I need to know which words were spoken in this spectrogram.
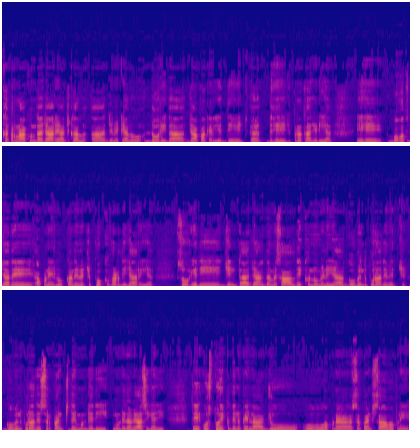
ਖਤਰਨਾਕ ਹੁੰਦਾ ਜਾ ਰਿਹਾ ਅੱਜ ਕੱਲ ਜਿਵੇਂ ਕਹਿ ਲਓ ਡੋਰੀ ਦਾ ਜਾਂ ਆਪਾਂ ਕਹਿ ਲਈਏ ਦੇਜ ਅ, ਦਹੇਜ ਪ੍ਰਥਾ ਜਿਹੜੀ ਆ ਇਹ ਬਹੁਤ ਜ਼ਿਆਦਾ ਆਪਣੇ ਲੋਕਾਂ ਦੇ ਵਿੱਚ ਭੁੱਖ ਫੜਦੀ ਜਾ ਰਹੀ ਆ। ਸੋ ਇਹਦੀ ਜਿੰਦਾ ਜਾਗਦਾ ਮਿਸਾਲ ਦੇਖਣ ਨੂੰ ਮਿਲੀ ਆ ਗੋਬਿੰਦਪੁਰਾ ਦੇ ਵਿੱਚ। ਗੋਬਿੰਦਪੁਰਾ ਦੇ ਸਰਪੰਚ ਦੇ ਮੁੰਡੇ ਦੀ ਮੁੰਡੇ ਦਾ ਵਿਆਹ ਸੀਗਾ ਜੀ। ਤੇ ਉਸ ਤੋਂ ਇੱਕ ਦਿਨ ਪਹਿਲਾਂ ਜੋ ਉਹ ਆਪਣਾ ਸਰਪੰਚ ਸਾਹਿਬ ਆਪਣੀ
